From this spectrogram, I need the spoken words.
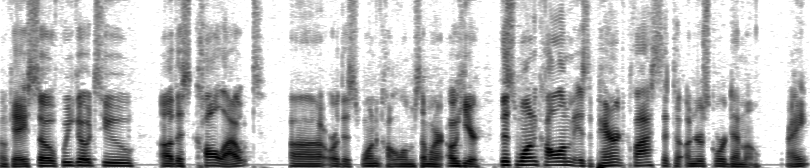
Okay so if we go to uh, this call out uh, or this one column somewhere oh here this one column is a parent class set to underscore demo right?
